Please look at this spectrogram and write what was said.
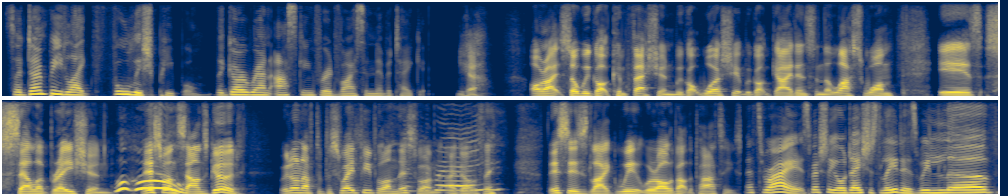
So don't be like foolish people that go around asking for advice and never take it. Yeah. All right, so we got confession, we got worship, we got guidance, and the last one is celebration. This one sounds good. We don't have to persuade people on this one, I don't think. This is like we, we're all about the parties. That's right, especially audacious leaders. We love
